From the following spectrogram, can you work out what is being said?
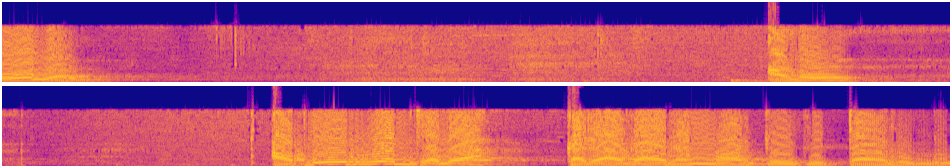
യോഗം അത് അപൂർവം ചില കലാകാരന്മാർക്ക് കിട്ടാറുള്ളൂ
